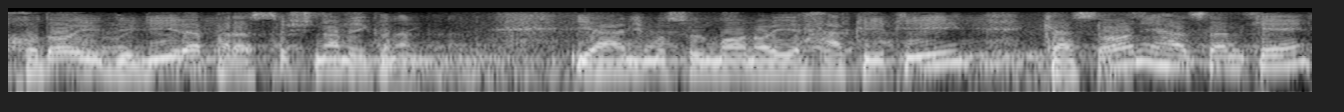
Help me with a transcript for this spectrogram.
خدای دیگی را پرستش نمی کنند یعنی مسلمان های حقیقی کسانی هستند که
